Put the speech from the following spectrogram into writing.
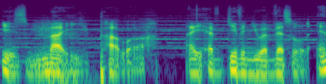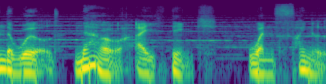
is my power. I have given you a vessel and a world. Now, I think, one final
